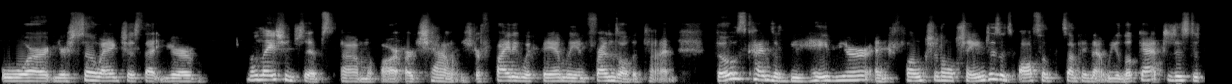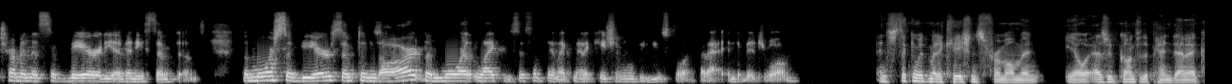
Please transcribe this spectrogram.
or you're so anxious that you're relationships um, are, are challenged. Or fighting with family and friends all the time. Those kinds of behavior and functional changes is also something that we look at to just determine the severity of any symptoms. The more severe symptoms are the more likely so something like medication will be useful for that individual. And sticking with medications for a moment you know as we've gone through the pandemic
